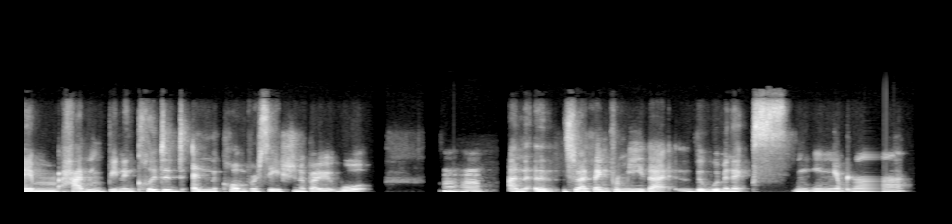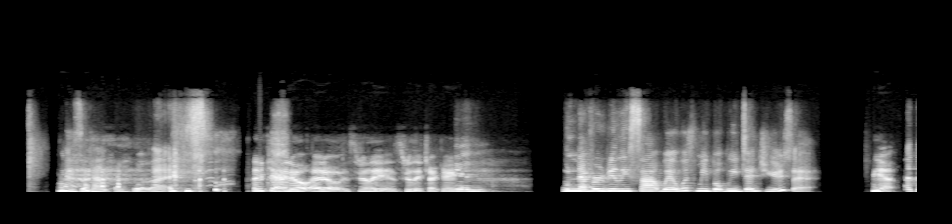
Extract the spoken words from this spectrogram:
um hadn't been included in the conversation about what Mm-hmm. And uh, so I think for me that the womenix, because I can't think what that is. okay, I know, I know. It's really, it's really tricky. Um, never really sat well with me, but we did use it. Yeah. And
